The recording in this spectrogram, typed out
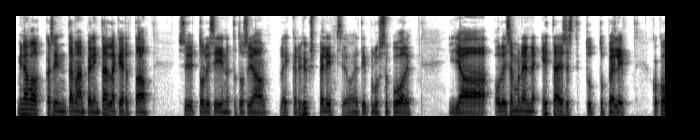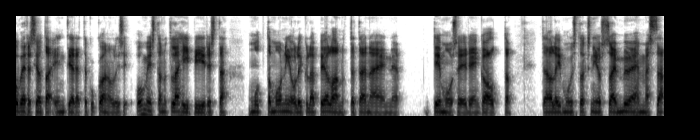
minä valkkasin tämän pelin tällä kertaa. Syyt oli siinä, että tosiaan Pleikkari 1 peli, se on heti plussapuoli. Ja oli semmoinen etäisesti tuttu peli. Koko versiota en tiedä, että kukaan olisi omistanut lähipiiristä, mutta moni oli kyllä pelannut tätä näin demo CDn kautta. Tämä oli muistaakseni jossain myöhemmässä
